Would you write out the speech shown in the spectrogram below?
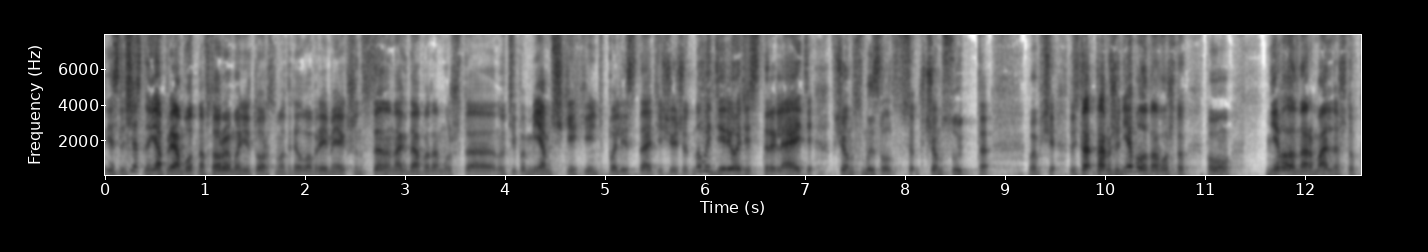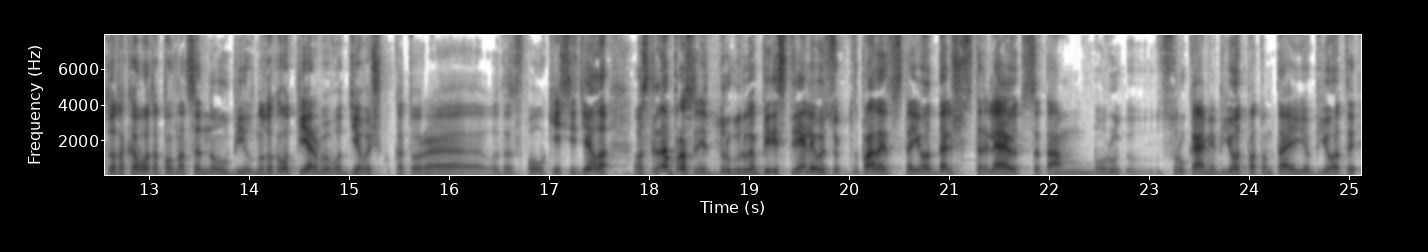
если честно, я прям вот на второй монитор смотрел во время экшн-сцен иногда, потому что, ну, типа, мемчики какие-нибудь полистать, еще что-то. Ну, вы деретесь, стреляете. В чем смысл, в чем суть-то вообще? То есть та- там же не было того, что, по-моему, не было нормально, чтобы кто-то кого-то полноценно убил. Ну, только вот первую вот девочку, которая вот в пауке сидела. А в остальном просто они друг другом перестреливаются, кто-то падает, встает, дальше стреляются, там ру- с руками бьет, потом та ее бьет, и,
